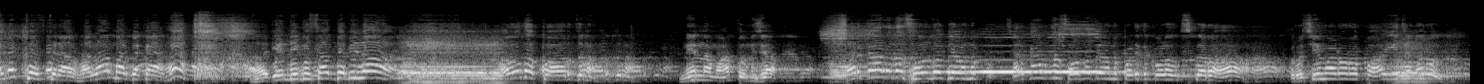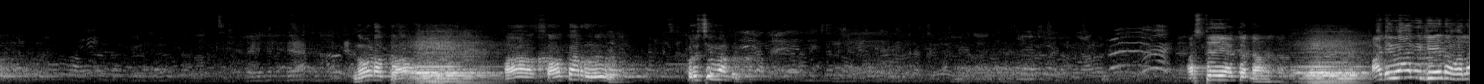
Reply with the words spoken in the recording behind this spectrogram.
ಅದಕ್ಕೋಸ್ಕರ ಹೊಲ ಮಾಡ್ಬೇಕ? ಅದೆಂದಿಗೂ ಸಾಧ್ಯವಿಲ್ಲ. ಹೌದಪ್ಪ ಅರ್ಜುನ, ನಿನ್ನ ಮಾತು ನಿಜ. ಸರ್ಕಾರದ ಸೌಲಭ್ಯವನ್ನು ಸರ್ಕಾರದ ಸೌಲಭ್ಯವನ್ನು ಪಡೆದುಕೊಳ್ಳೋಸ್ಕರ ಕೃಷಿ ಮಾಡೋರಪ್ಪ, ಈ ಜನರು. ನೋಡಪ್ಪ, ಆ ಸಾಕಾರರು ಕೃಷಿ ಮಾಡ ಅಷ್ಟೇ ಯಾಕಣ್ಣ? ಅಡಿವಾಗ ಏನು ಹೊಲ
